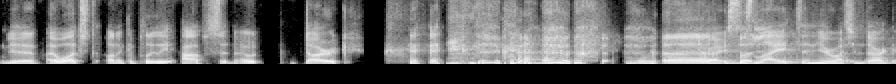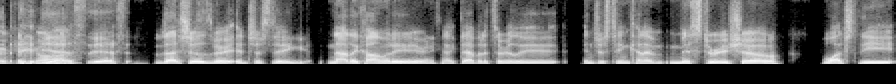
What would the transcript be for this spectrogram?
Yeah, I watched on a completely opposite note, Dark. uh, Christ but, is light, and you're watching Dark. Okay, go yes, on. Yes, that show is very interesting. Not a comedy or anything like that, but it's a really interesting kind of mystery show. Watched the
